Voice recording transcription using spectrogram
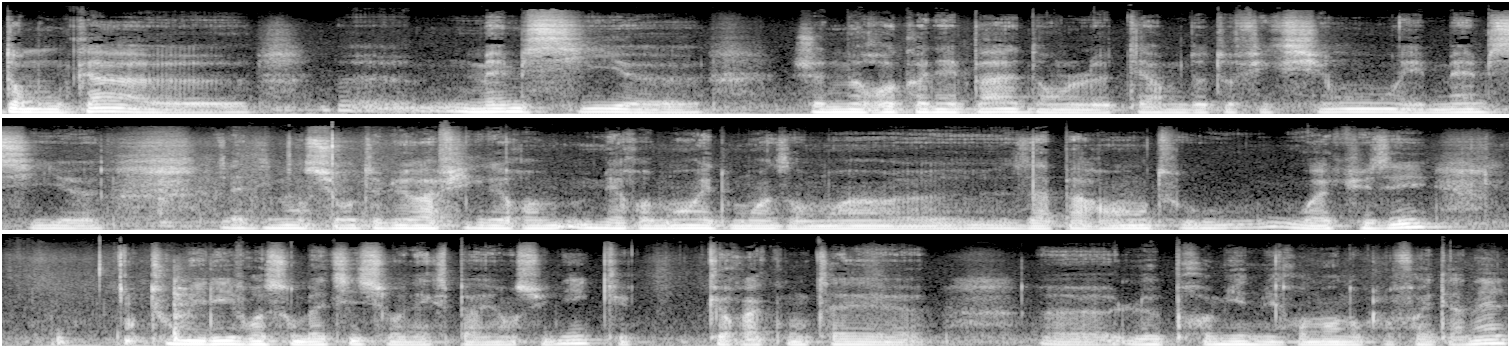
Dans mon cas, même si je ne me reconnais pas dans le terme d'autofiction et même si euh, la dimension autobiographique de mes romans est de moins en moins euh, apparente ou, accusée, tous mes livres sont bâtis sur une expérience unique que racontait euh, le premier de mes romans, donc L'enfant éternel,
